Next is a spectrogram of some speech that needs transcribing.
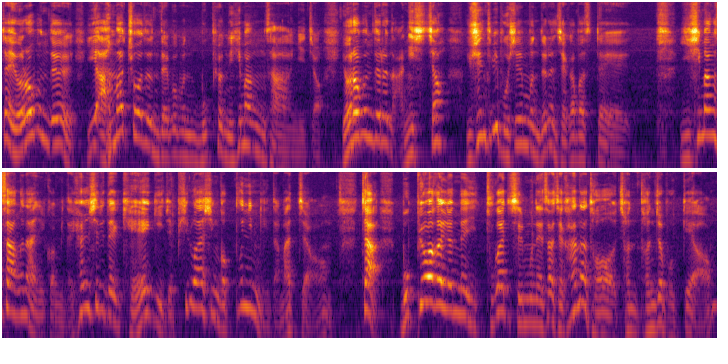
자 여러분들 이 아마추어들은 대부분 목표는 희망사항이죠. 여러분들은 아니시죠? 유신TV 보시는 분들은 제가 봤을 때 이 희망사항은 아닐 겁니다. 현실이 될 계획이 이제 필요하신 것 뿐입니다. 맞죠? 자, 목표와 관련된 이 두 가지 질문에서 제가 하나 더 전, 던져볼게요.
